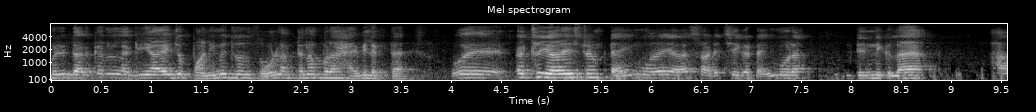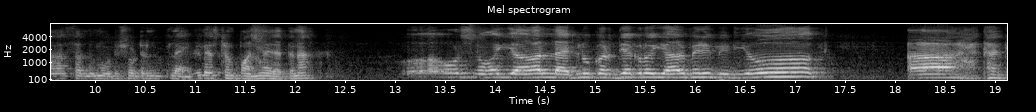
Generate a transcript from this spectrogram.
बड़ी दर्द करने लगी यार जो पानी में जो ज़ोर लगता है ना, बड़ा हैवी लगता है। ओए अच्छा यार, इस टाइम टाइम हो रहा है यार, साढ़े छः का टाइम हो रहा है, दिन निकला है। हाँ सब मोटे छोटे लाइन इस टाइम पानी आ जाता है ना। और सुनो यार लाइक लू कर दिया करो यार मेरी वीडियो थक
